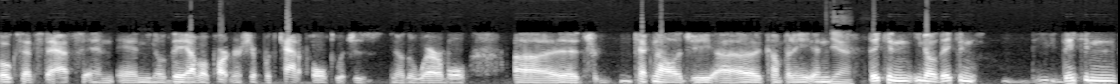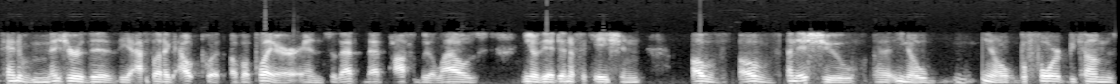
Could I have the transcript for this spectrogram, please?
folks at Stats and and you know they have a partnership with Catapult, which is you know the wearable uh, technology uh, company, and yeah. they can, you know, they can they can kind of measure the the athletic output of a player, and so that that possibly allows you know the identification of of an issue, uh, you know, you know, before it becomes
